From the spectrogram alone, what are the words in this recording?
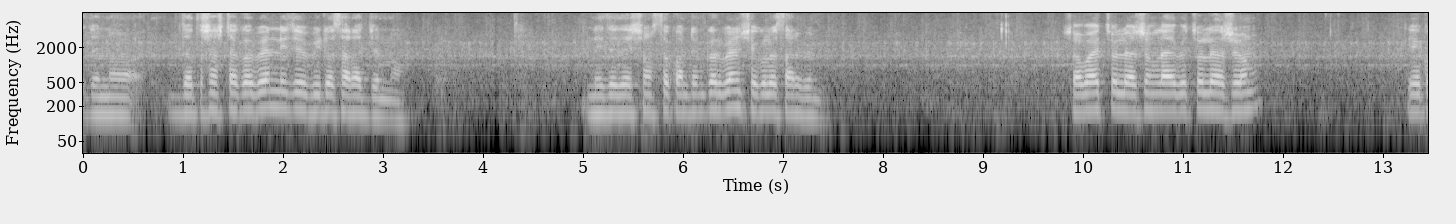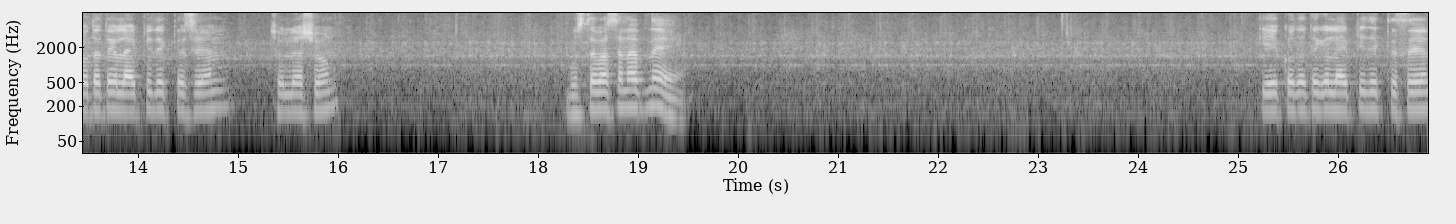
এই জন্য যত চেষ্টা করবেন নিজের ভিডিও ছাড়ার জন্য। নিজেদের সমস্ত কন্টেন্ট করবেন, সেগুলো ছাড়বেন। সবাই চলে আসুন লাইভে চলে আসুন। কে কোথা থেকে লাইভটি দেখতেছেন, চলে আসুন। বুঝতে পারছেন আপনি? কে কোথা থেকে লাইভটি দেখতেছেন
